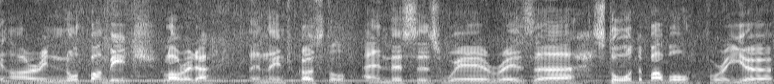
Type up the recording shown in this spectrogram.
are in North Palm Beach, Florida, in the Intracoastal, and this is where Reza stored the bubble for a year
